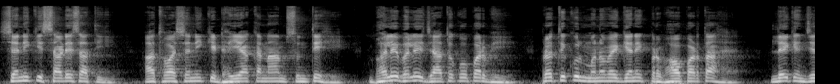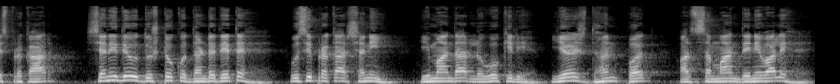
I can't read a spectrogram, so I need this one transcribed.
शनि की साढ़े साथी अथवा शनि की ढैया का नाम सुनते ही भले भले जातकों पर भी प्रतिकूल मनोवैज्ञानिक प्रभाव पड़ता है, लेकिन जिस प्रकार शनिदेव दुष्टों को दंड देते हैं, उसी प्रकार शनि ईमानदार लोगों के लिए यश, धन, पद और सम्मान देने वाले हैं।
